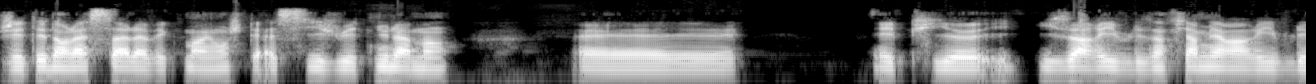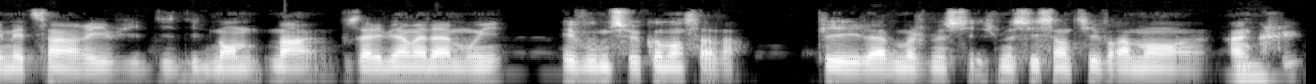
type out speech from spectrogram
J'étais dans la salle avec Marion, j'étais assis, je lui ai tenu la main. Et, et puis, euh, ils arrivent, les infirmières arrivent, les médecins arrivent, ils, ils demandent Vous allez bien, madame? Oui. Et vous, monsieur, comment ça va? Puis là, moi, je me suis, je me suis senti vraiment euh, inclus.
